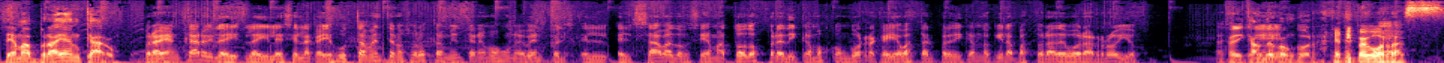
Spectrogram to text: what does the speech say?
se llama Brian Caro. Brian Caro y la, la iglesia en la calle. Justamente nosotros también tenemos un evento el, el- el sábado que se llama Todos Predicamos con Gorra, que ella va a estar predicando aquí, la pastora Débora Arroyo. Así Predicando que- con gorra. ¿Qué tipo de gorra? Es,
